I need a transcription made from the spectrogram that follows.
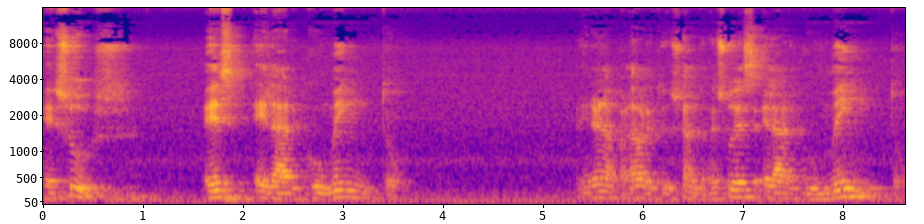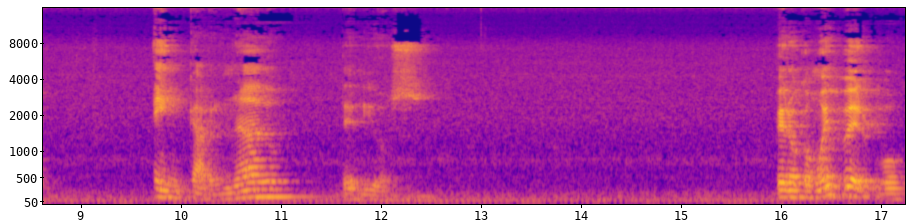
Jesús es el argumento. Miren la palabra que estoy usando. Jesús es el argumento encarnado de Dios. Pero como es verbo,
